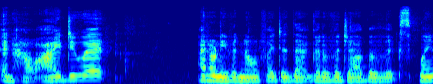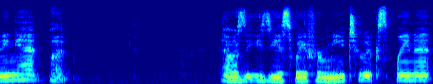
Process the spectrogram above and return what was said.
and how I do it. I don't even know if I did that good of a job of explaining it, but that was the easiest way for me to explain it.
